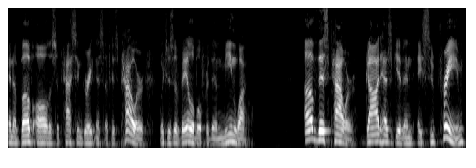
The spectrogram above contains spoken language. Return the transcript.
and above all, the surpassing greatness of his power which is available for them meanwhile of this power, God has given a supreme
